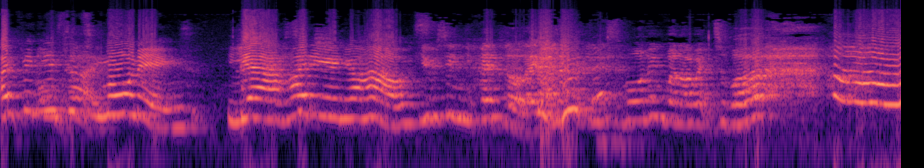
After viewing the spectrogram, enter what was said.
I've been here since Okay. morning. Yeah, hiding in your house. You was in your bed, Lolly. This morning when I went to work. Oh,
